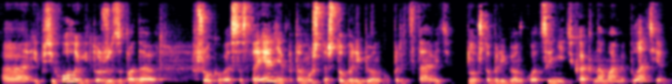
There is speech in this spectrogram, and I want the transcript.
А, и психологи тут же западают в шоковое состояние, потому что, чтобы ребенку представить, ну, чтобы ребенку оценить, как на маме платье,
